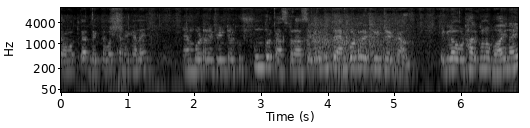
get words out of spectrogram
চমৎকার। দেখতে পাচ্ছেন এখানে এম্ব্রয়ডারি প্রিন্টের খুব সুন্দর কাজ করা আছে। এগুলো কিন্তু এম্ব্রয়ডারি প্রিন্টের কাজ। এগুলো ওঠার কোনো ভয় নাই।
